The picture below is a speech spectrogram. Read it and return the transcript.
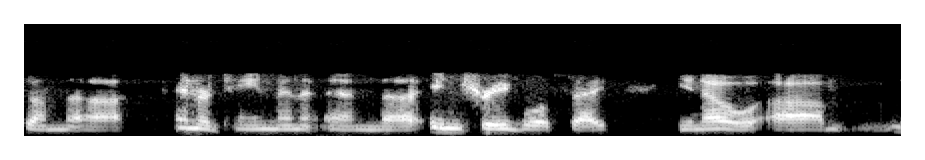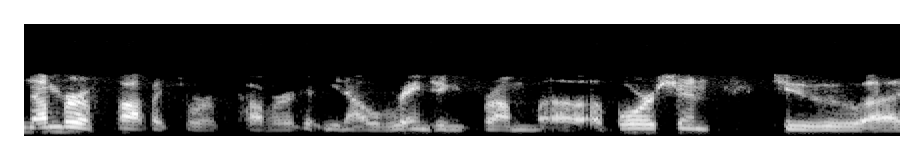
some uh, entertainment and uh, intrigue, we'll say you know, um, number of topics were covered, you know, ranging from uh, abortion to uh,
